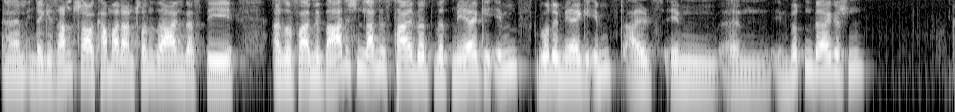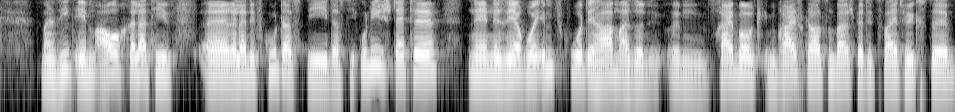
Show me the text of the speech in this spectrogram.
Ähm, in der Gesamtschau kann man dann schon sagen, dass die, also vor allem im badischen Landesteil wird, wird mehr geimpft, wurde mehr geimpft als im, ähm, im württembergischen. Man sieht eben auch relativ, äh, relativ gut, dass die, dass die Unistädte eine, eine sehr hohe Impfquote haben. Also im Freiburg, im Breisgau zum Beispiel hat die zweithöchste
